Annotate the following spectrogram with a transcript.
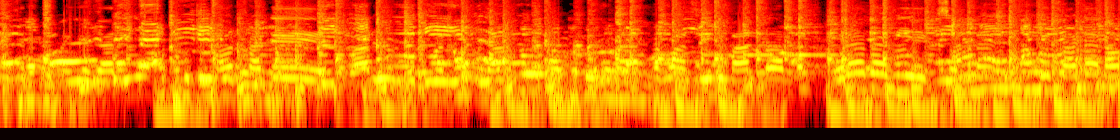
ਕਰਵਾਈਆਂ ਜਾ ਰਹੀਆਂ ਔਰ ਸਾਡੇ ਮਾਨਯੋਗ ਮੁੱਖ ਮੰਤਰੀ ਪੰਜਾਬ ਭਗਵਾਨ ਸਿੰਘ ਮਾਨ ਸਾਹਿਬ ਉਹਨਾਂ ਦਾ ਵੀ ਇੱਕ ਸੁਪਨਾ ਹੈ। ਕਿ ਸਾਡਾ ਨੌ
